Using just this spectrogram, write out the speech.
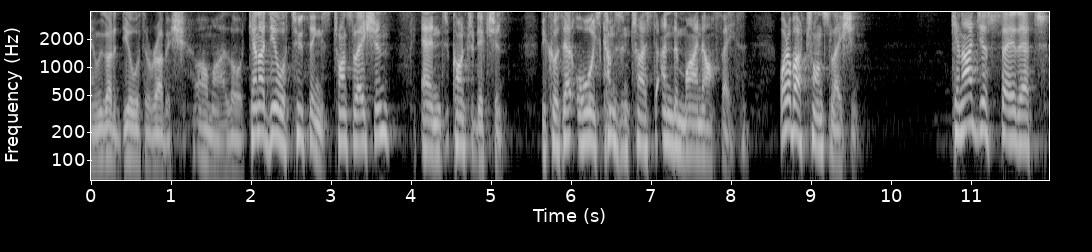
And we've got to deal with the rubbish. Oh, my Lord. Can I deal with two things translation and contradiction? Because that always comes and tries to undermine our faith. What about translation? Can I just say that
